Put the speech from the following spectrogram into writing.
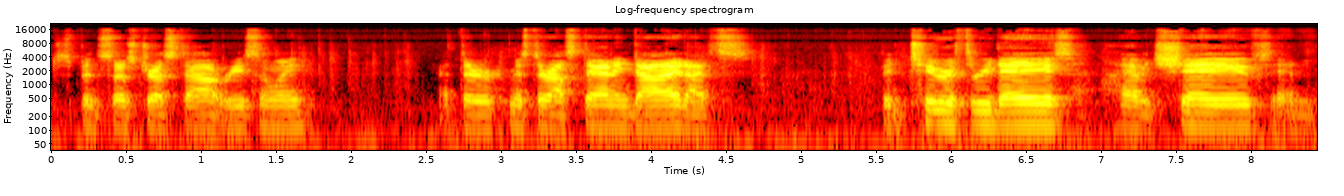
Just been so stressed out recently. After Mr. Outstanding died, I it's been two or three days. I haven't shaved and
